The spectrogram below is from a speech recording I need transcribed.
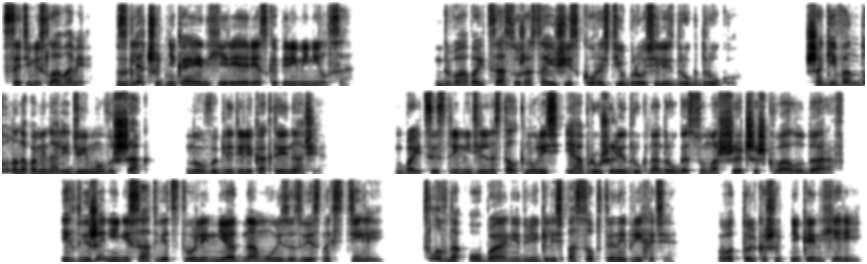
С этими словами взгляд шутника Энхирия резко переменился. Два бойца с ужасающей скоростью бросились друг к другу. Шаги Вандуна напоминали дюймовый шаг, но выглядели как-то иначе. Бойцы стремительно столкнулись и обрушили друг на друга сумасшедший шквал ударов. Их движения не соответствовали ни одному из известных стилей, словно оба они двигались по собственной прихоти. Вот только шутник Энхерий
